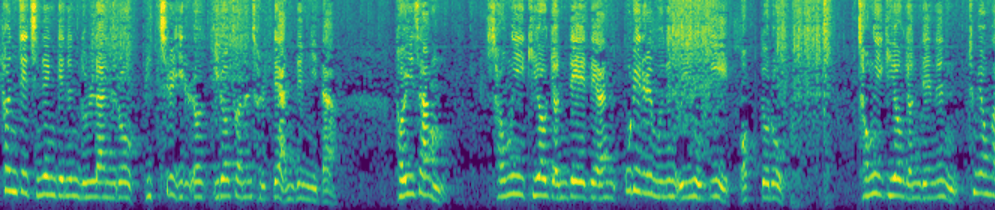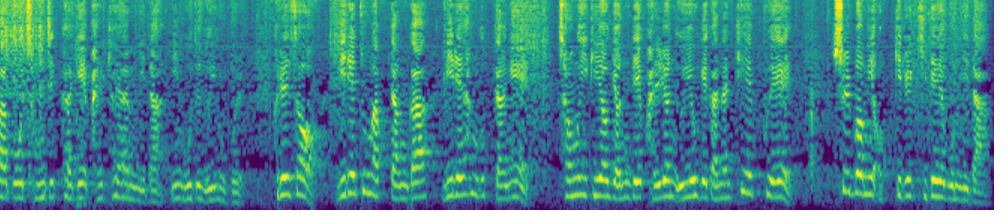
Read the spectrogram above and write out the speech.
현재 진행되는 논란으로 빛을 잃어, 잃어서는 절대 안 됩니다. 더 이상 정의기억연대에 대한 꼬리를 무는 의혹이 없도록 정의기억연대는 투명하고 정직하게 밝혀야 합니다. 이 모든 의혹을. 그래서 미래통합당과 미래한국당의 정의기억연대 관련 의혹에 관한 TF에 출범이 없기를 기대해 봅니다.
